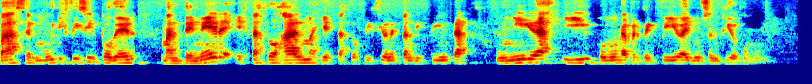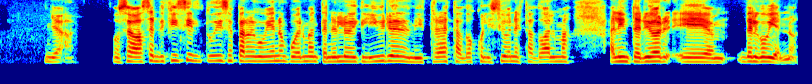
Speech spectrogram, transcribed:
va a ser muy difícil poder mantener estas dos almas y estas dos visiones tan distintas unidas y con una perspectiva y un sentido común. Ya, o sea, va a ser difícil, tú dices, para el gobierno poder mantener los equilibrios y administrar estas dos colisiones, estas dos almas al interior eh, del gobierno.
